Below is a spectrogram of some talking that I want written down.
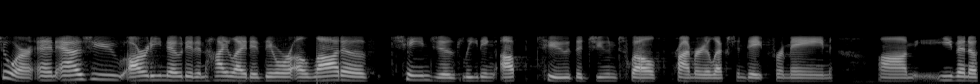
Sure. And as you already noted and highlighted, there were a lot of changes leading up to the June 12th primary election date for Maine. Um, even a,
